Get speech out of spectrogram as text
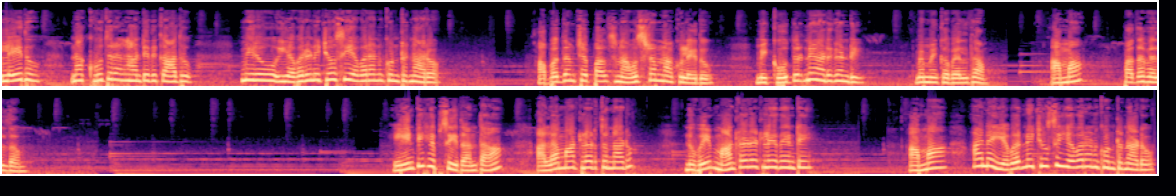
లేదు నా కూతురు అలాంటిది కాదు. మీరు ఎవరిని చూసి ఎవరనుకుంటున్నారో? అబద్ధం చెప్పాల్సిన అవసరం నాకు లేదు. మీ కూతుర్నే అడగండి. మేము ఇక వెళ్దాం. అమ్మా పద వెళ్దాం. ఏంటి హిప్స్ ఇదంతా? అలా మాట్లాడుతున్నాడు? నువ్వేం మాట్లాడట్లేదేంటి? అమ్మా ఆయన ఎవరిని చూసి ఎవరనుకుంటున్నాడో?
